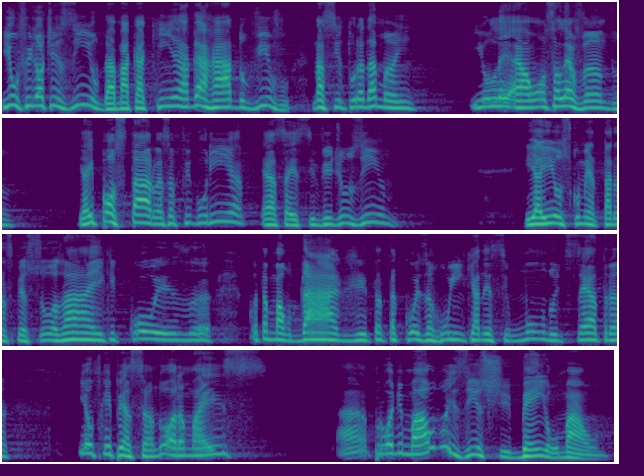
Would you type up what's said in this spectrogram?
e um filhotezinho da macaquinha agarrado vivo na cintura da mãe. E a onça levando. E aí postaram essa figurinha, essa, esse videozinho. E aí os comentários das pessoas, ai, que coisa, quanta maldade, tanta coisa ruim que há nesse mundo, etc. E eu fiquei pensando, ora, mas ah, para o animal não existe bem ou mal.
